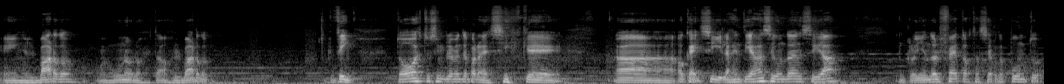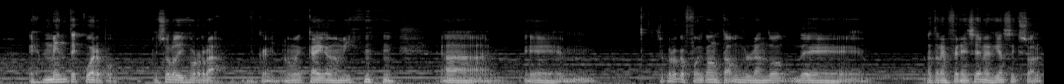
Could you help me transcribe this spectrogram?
en el bardo, o en uno de los estados del bardo. En fin, todo esto simplemente para decir que, uh, ok, sí, las entidades de segunda densidad, incluyendo el feto hasta cierto punto, es mente-cuerpo. Eso lo dijo Ra, okay, no me caigan a mí. uh, eh, yo creo que fue cuando estábamos hablando de la transferencia de energía sexual.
